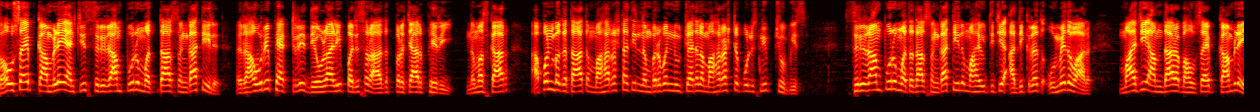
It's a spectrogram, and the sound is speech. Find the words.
भाऊसाहेब कांबळे यांची श्रीरामपूर मतदारसंघातील राहुरी फॅक्टरी देवळाली परिसरात प्रचार फेरी. नमस्कार. आपण बघत आहात महाराष्ट्रातील number one news channel Maharashtra police news चोवीस. श्रीरामपूर मतदारसंघातील महायुतीचे अधिकृत उमेदवार माजी आमदार भाऊसाहेब कांबळे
